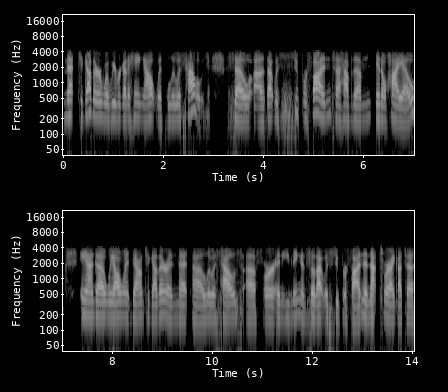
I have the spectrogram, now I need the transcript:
met together where we were going to hang out with Lewis Howes. So uh, that was super fun to have them in Ohio, and uh, we all went down together and met uh, Lewis Howes uh, for an evening, and so that was super fun. And that's where I got to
